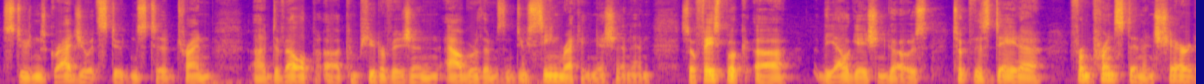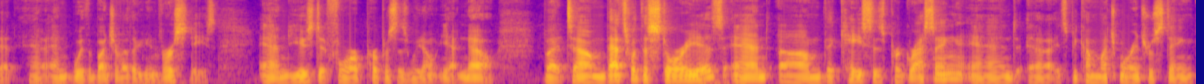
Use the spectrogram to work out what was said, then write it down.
students, graduate students, to try and uh, develop uh, computer vision algorithms and do scene recognition. And so Facebook, uh, the allegation goes, took this data from Princeton and shared it, and, and with a bunch of other universities, and used it for purposes we don't yet know. But um, that's what the story is, and um, the case is progressing, and uh, it's become much more interesting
